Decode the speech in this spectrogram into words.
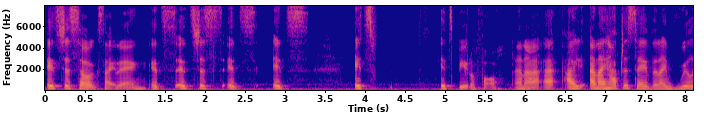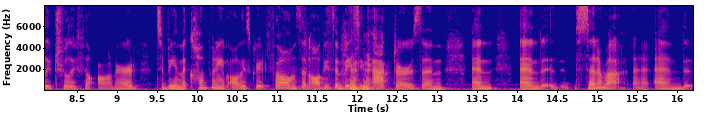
It's just so exciting. It's it's just it's it's it's it's beautiful and I, I and I have to say that I really truly feel honored to be in the company of all these great films and all these amazing actors and and and cinema and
